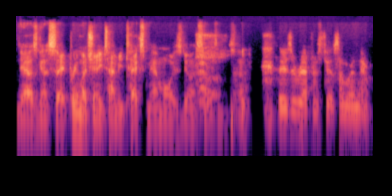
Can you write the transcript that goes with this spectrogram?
Yeah, I was gonna say pretty much anytime you text me, I'm always doing something. So. There's a reference to it somewhere in there.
